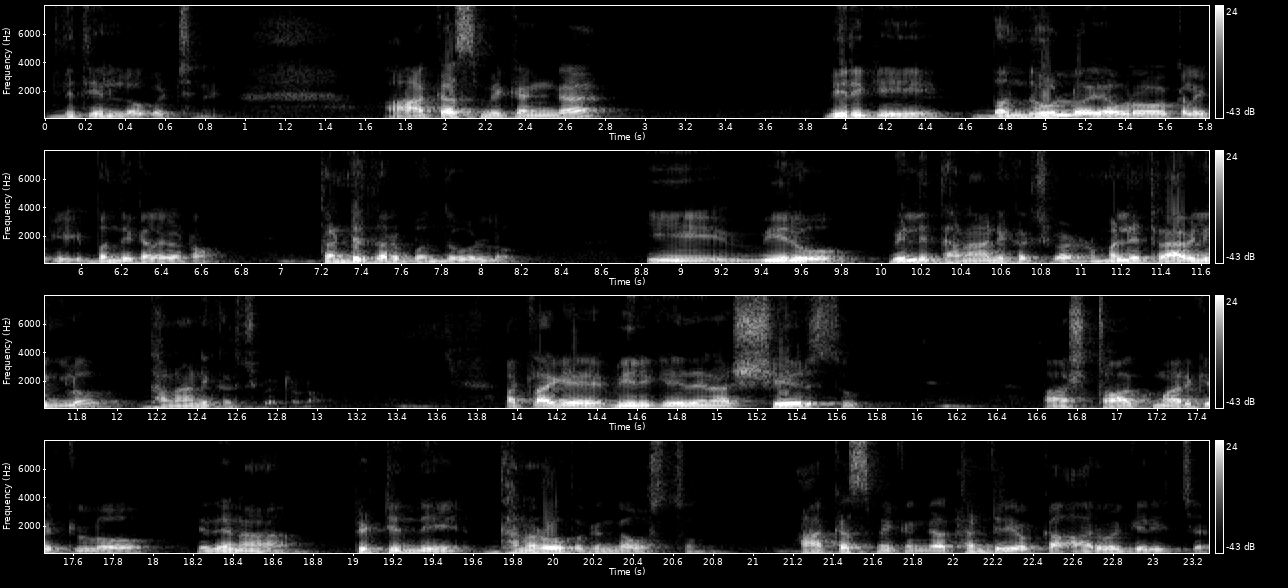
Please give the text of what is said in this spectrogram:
ద్వితీయంలోకి వచ్చినాయి. ఆకస్మికంగా వీరికి బంధువుల్లో ఎవరో ఒకరికి ఇబ్బంది కలగటం తండ్రి తరపు బంధువుల్లో ఈ వీరు వెళ్ళి ధనాన్ని ఖర్చు పెట్టడం మళ్ళీ ట్రావెలింగ్లో ధనాన్ని ఖర్చు పెట్టడం. అట్లాగే వీరికి ఏదైనా షేర్స్ ఆ స్టాక్ మార్కెట్లో ఏదైనా పెట్టింది ధనరూపకంగా వస్తుంది. ఆకస్మికంగా తండ్రి యొక్క ఆరోగ్యరీత్యా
